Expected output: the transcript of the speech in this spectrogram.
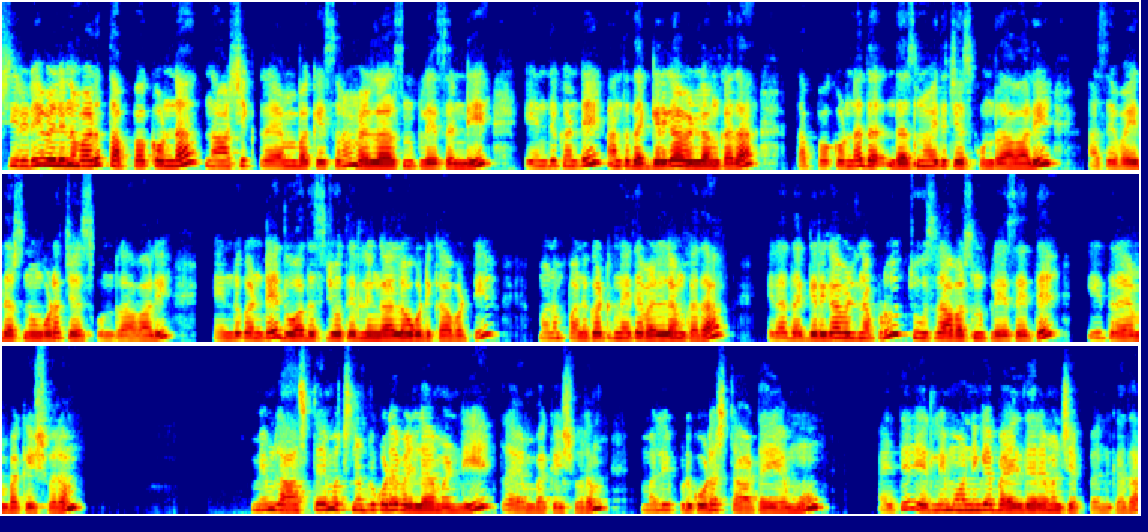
షిరిడి వెళ్ళిన వాళ్ళు తప్పకుండా నాసిక్ త్రయంబకేశ్వరం వెళ్ళాల్సిన ప్లేస్ అండి. ఎందుకంటే అంత దగ్గరగా వెళ్ళాం కదా తప్పకుండా ద దర్శనం అయితే చేసుకుని రావాలి. ఆ శివయ్య దర్శనం కూడా చేసుకుని రావాలి. ఎందుకంటే ద్వాదశ జ్యోతిర్లింగాల్లో ఒకటి కాబట్టి మనం పనికట్టుకుని అయితే వెళ్ళాం కదా. ఇలా దగ్గరగా వెళ్ళినప్పుడు చూసి రావాల్సిన ప్లేస్ అయితే ఈ త్రయంబకేశ్వరం. మేము లాస్ట్ టైం వచ్చినప్పుడు కూడా వెళ్ళామండి త్రయంబకేశ్వరం. మళ్ళీ ఇప్పుడు కూడా స్టార్ట్ అయ్యాము. అయితే ఎర్లీ మార్నింగే బయలుదేరామని చెప్పాను కదా.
